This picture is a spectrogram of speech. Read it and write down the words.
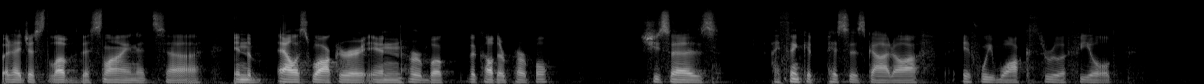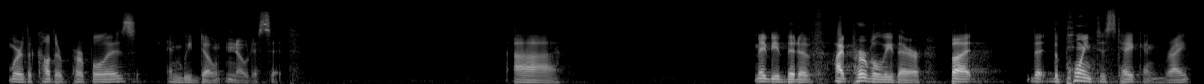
but I just love this line. It's uh, in the Alice Walker in her book, The Color Purple. She says, I think it pisses God off if we walk through a field where the color purple is and we don't notice it. Uh, maybe a bit of hyperbole there, but the, the point is taken, right?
